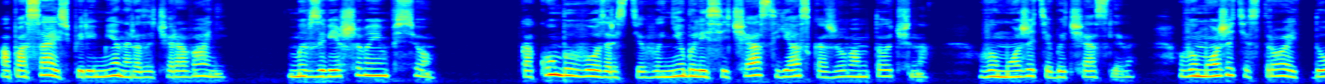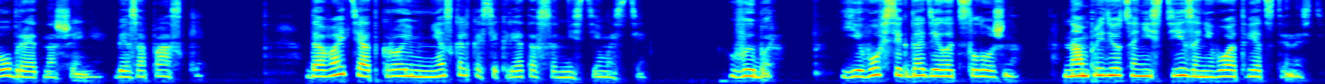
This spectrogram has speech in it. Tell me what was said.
опасаясь перемен и разочарований. Мы взвешиваем все. В каком бы возрасте вы не были сейчас, я скажу вам точно. Вы можете быть счастливы. Вы можете строить добрые отношения, без опаски. Давайте откроем несколько секретов совместимости. Выбор. Его всегда делать сложно. Нам придется нести за него ответственность.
